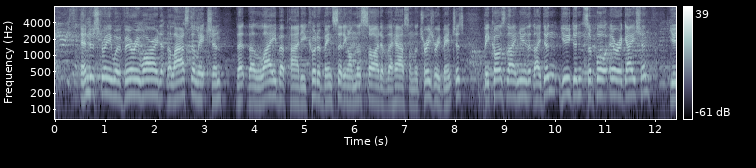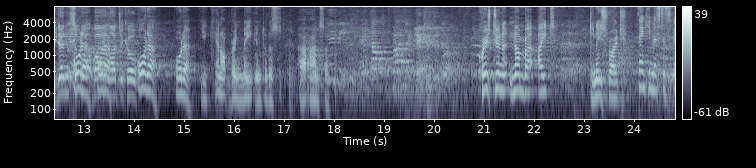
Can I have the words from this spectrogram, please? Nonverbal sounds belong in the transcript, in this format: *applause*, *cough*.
Industry were very worried at the last election that the Labour Party could have been sitting on this side of the House on the Treasury benches because they knew that they didn't, you didn't support irrigation, you didn't support order, biological... Order, order, order. You cannot bring me into this uh, answer. Question number eight, Denise Roche. Thank you, Mr Speaker.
